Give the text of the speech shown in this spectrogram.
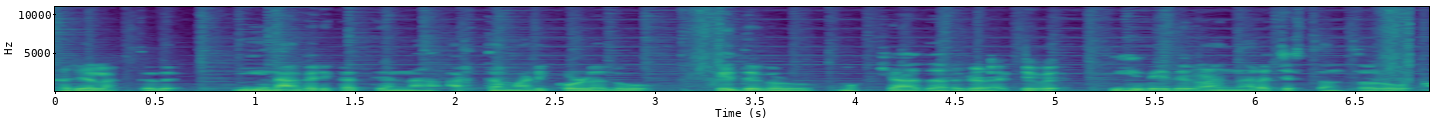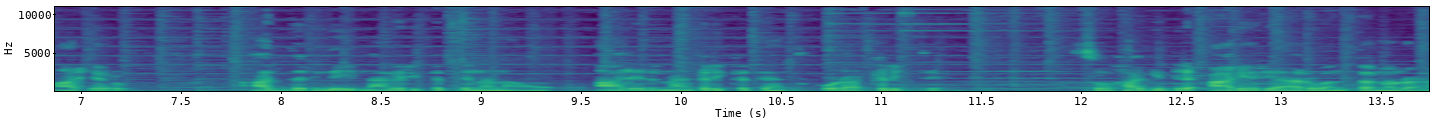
ಕರೆಯಲಾಗ್ತದೆ. ಈ ನಾಗರಿಕತೆಯನ್ನು ಅರ್ಥ ಮಾಡಿಕೊಳ್ಳಲು ವೇದಗಳು ಮುಖ್ಯ ಆಧಾರಗಳಾಗಿವೆ. ಈ ವೇದಗಳನ್ನು ರಚಿಸಿದಂಥವರು ಆರ್ಯರು. ಆದ್ದರಿಂದ ಈ ನಾಗರಿಕತೆಯನ್ನು ನಾವು ಆರ್ಯರ ನಾಗರಿಕತೆ ಅಂತ ಕೂಡ ಕರಿತೇವೆ. ಸೊ, ಹಾಗಿದ್ರೆ ಆರ್ಯರು ಯಾರು ಅಂತ ನೋಡೋಣ.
